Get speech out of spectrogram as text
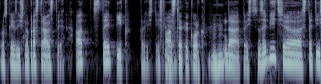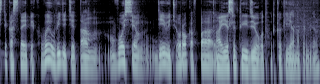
русскоязычном пространстве от StepPeak. То есть, если... А, Stepik.org. Угу. Да, то есть забить э, статистика Stepik, вы увидите там 8-9 уроков по... А если ты идиот, вот как я, например?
